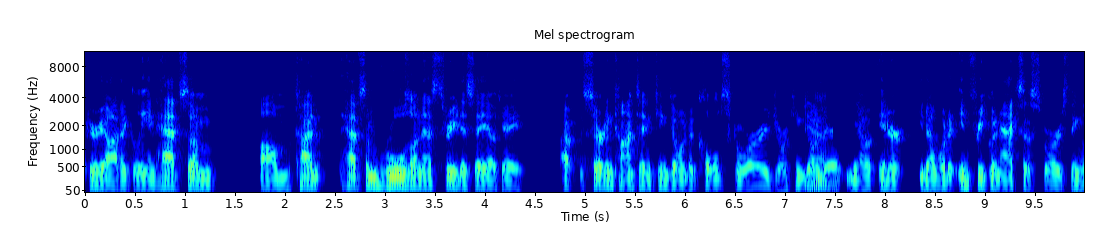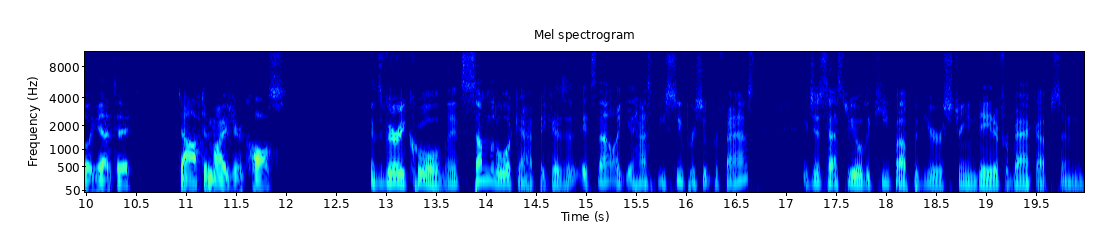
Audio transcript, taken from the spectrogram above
periodically, and have some um kind have some rules on S3 to say, okay, uh, certain content can go into cold storage or can go Yeah. into you know inter you know what infrequent access storage, things like that to to optimize your costs. it's very cool. It's something to look at because it's not like it has to be super super fast. It just has to be able to keep up with your stream data for backups. And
